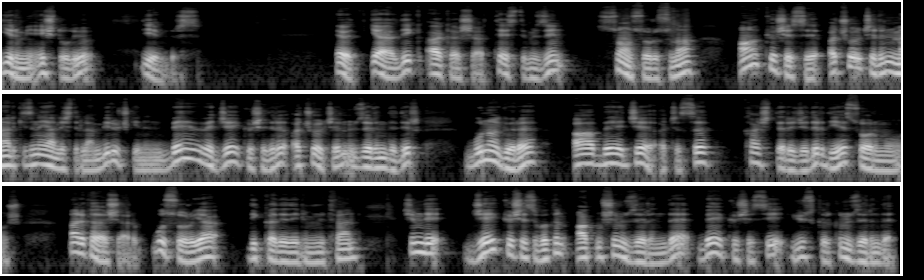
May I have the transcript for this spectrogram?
20'ye eşit oluyor diyebiliriz. Evet geldik arkadaşlar testimizin son sorusuna. A köşesi açıölçerin merkezine yerleştirilen bir üçgenin B ve C köşeleri açıölçerin üzerindedir. Buna göre ABC açısı kaç derecedir diye sormuş. Arkadaşlar bu soruya dikkat edelim lütfen. Şimdi C köşesi bakın 60'ın üzerinde, B köşesi 140'ın üzerinde.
